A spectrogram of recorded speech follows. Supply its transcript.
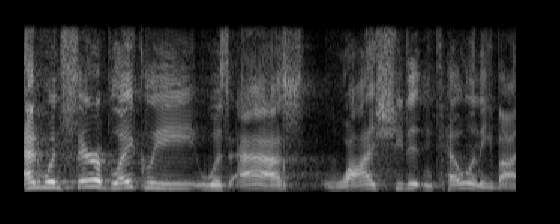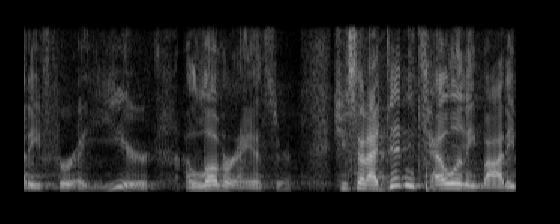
And when Sara Blakely was asked why she didn't tell anybody for a year, I love her answer. She said, I didn't tell anybody.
